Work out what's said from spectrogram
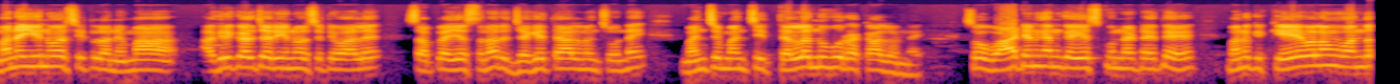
మన యూనివర్సిటీలోనే మా అగ్రికల్చర్ యూనివర్సిటీ వాళ్ళే సప్లై చేస్తున్నారు. జగిత్యాల నుంచి ఉన్నాయి. మంచి మంచి తెల్ల నువ్వు రకాలు ఉన్నాయి. సో వాటిని కనుక వేసుకున్నట్టయితే మనకి కేవలం వంద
